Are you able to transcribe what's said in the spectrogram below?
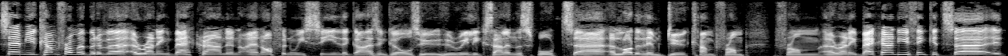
Sam, you come from a bit of a, a, running background, and, and often we see the guys and girls who, who really excel in the sport. Uh, a lot of them do come from from a running background. Do you think it's uh, it,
